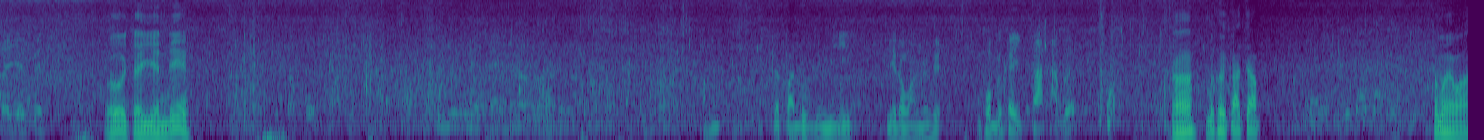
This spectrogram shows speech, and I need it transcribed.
ใจเย็นสิเออ ใจเย็นดิแต่ปลาดุกยังมีอีกพี่ระวังนะพี่ผมไม่เคยกล้าทำเลยฮะไม่เคยกล้าจับทำไมวะ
